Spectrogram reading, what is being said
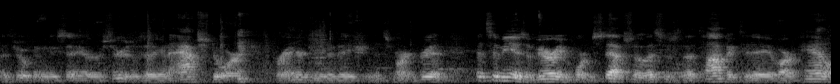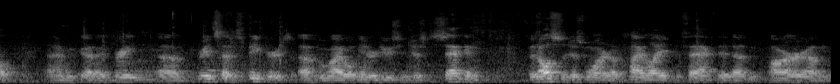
uh, jokingly say, or seriously say, an app store for energy innovation and smart grid. That to me is a very important step. So this is the topic today of our panel. And we've got a great, uh, great set of speakers uh, who I will introduce in just a second. But also just wanted to highlight the fact that um, our, um,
